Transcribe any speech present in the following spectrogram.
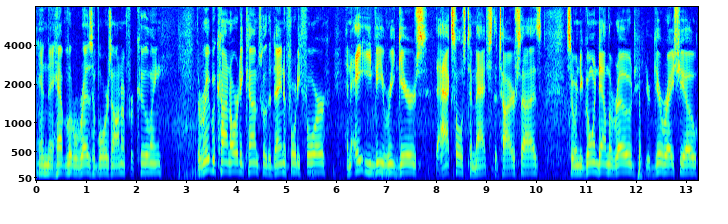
And they have little reservoirs on them for cooling. The Rubicon already comes with a Dana 44 and AEV re-gears the axles to match the tire size. So when you're going down the road, your gear ratio,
